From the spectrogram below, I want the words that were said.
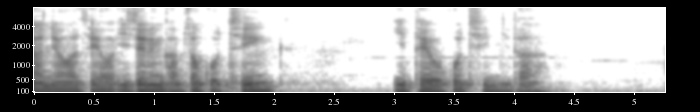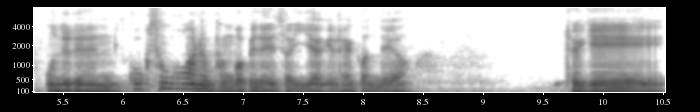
안녕하세요. 이제는 감성 코칭 이태호 코치입니다. 오늘은 꼭 성공하는 방법에 대해서 이야기를 할 건데요. 되게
